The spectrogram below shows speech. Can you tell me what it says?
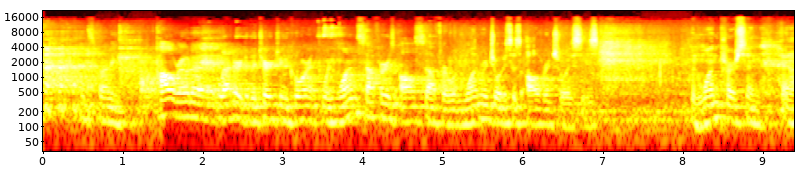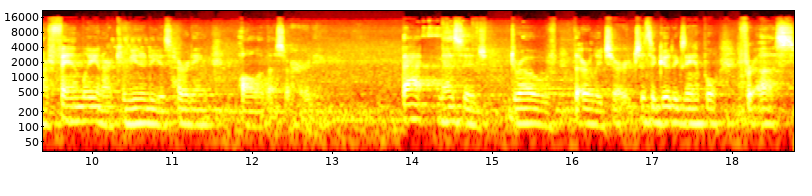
that's funny. Paul wrote a letter to the church in Corinth. When one suffers, all suffer. When one rejoices, all rejoices. When one person in our family and our community is hurting, all of us are hurting. That message drove the early church. It's a good example for us.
